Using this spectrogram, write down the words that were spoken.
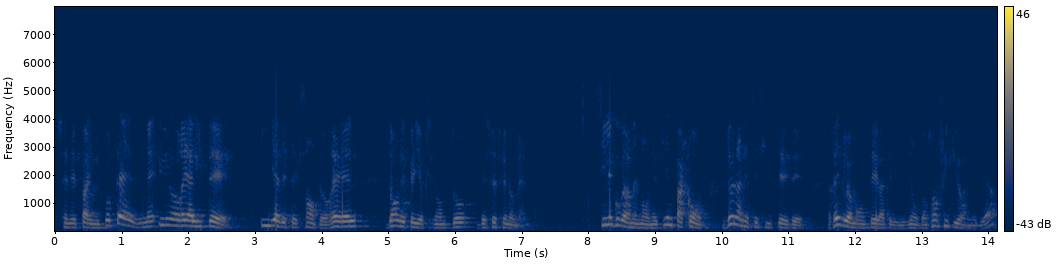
Ce n'est pas une hypothèse, mais une réalité. Il y a des exemples réels dans les pays occidentaux de ce phénomène. Si les gouvernements ne tiennent pas compte de la nécessité de réglementer la télévision dans un futur immédiat,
